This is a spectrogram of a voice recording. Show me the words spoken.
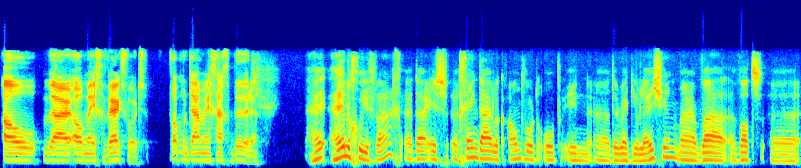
al, waar al mee gewerkt wordt, wat moet daarmee gaan gebeuren? He- hele goede vraag. Eh, daar is eh, geen duidelijk antwoord op in eh, de regulation. Maar waar, wat, dat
